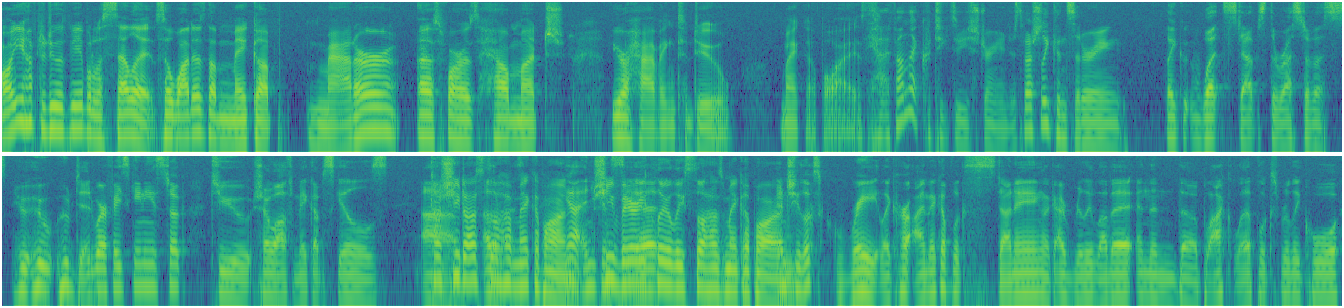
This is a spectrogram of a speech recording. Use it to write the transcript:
all you have to do is be able to sell it. So why does the makeup matter as far as how much you're having to do makeup wise? Yeah, I found that critique to be strange, especially considering like what steps the rest of us who who, who did wear face skinnies took to show off makeup skills. Because she um, does still have makeup on. Yeah, and she very it. clearly still has makeup on. and she looks great. Like her eye makeup looks stunning. Like I really love it. And then the black lip looks really cool.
